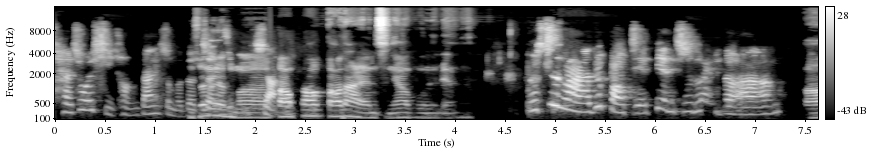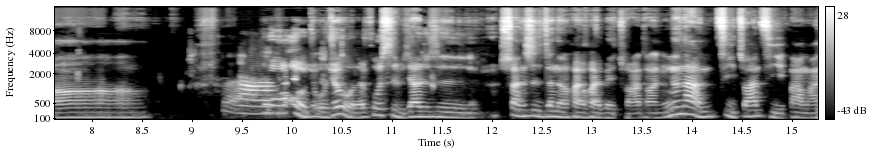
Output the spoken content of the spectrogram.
还是会洗床单什么的。说那个什么包包包大人纸尿布那边？不是啦，就保洁垫之类的啊。哦。对啊，对啊，哎，我觉我觉得我的故事比较就是算是真的坏坏被抓到，你们那自己抓自己爸妈。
